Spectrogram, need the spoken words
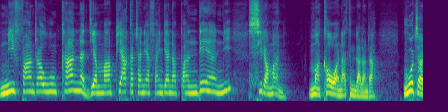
ny fandrahoan-kanina dia mampiakatra ny hafainganam-pandehan'ny siramamy. Mankao ao anatin'ny lalandrà. Ohatra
